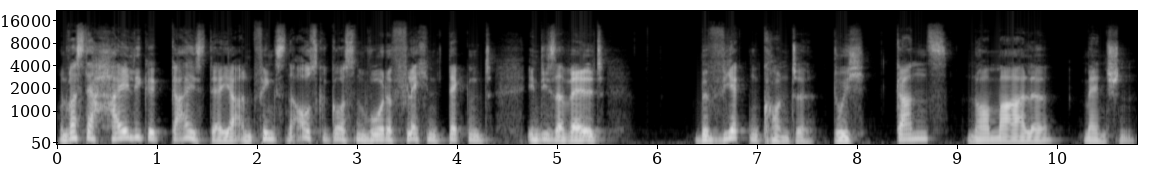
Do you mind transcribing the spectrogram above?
und was der Heilige Geist, der ja an Pfingsten ausgegossen wurde, flächendeckend in dieser Welt, bewirken konnte durch ganz normale Menschen.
